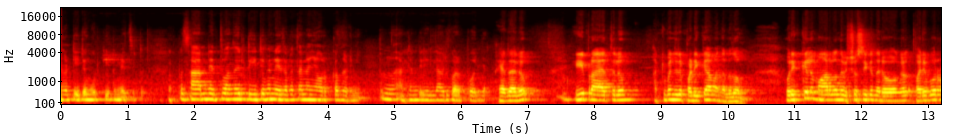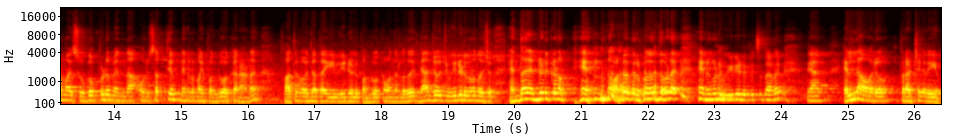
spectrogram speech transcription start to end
നീട്ടിയിട്ടും കുറുക്കിയിട്ടും വെച്ചിട്ട്. അപ്പോൾ സാറിന്റെ അടുത്ത് വന്ന ഒരു ട്രീറ്റ്മെന്റ് ചെയ്തപ്പോൾ തന്നെ ഞാൻ ഉറക്കം തുടങ്ങി. ഇപ്പം അലഹമില്ല ഒരു കുഴപ്പമില്ല ഏതായാലും ഈ പ്രായത്തിലും അക്യുപഞ്ചർ പഠിക്കാമെന്നുള്ളതും ഒരിക്കലും മാറില്ലെന്ന് വിശ്വസിക്കുന്ന രോഗങ്ങൾ പരിപൂർണമായി സുഖപ്പെടുമെന്ന ഒരു സത്യം നിങ്ങളുമായി പങ്കുവെക്കാനാണ് ഫാത്തിമ വിദ്യാത്ത ഈ വീഡിയോയിൽ പങ്കുവെക്കാൻ വന്നുള്ളത് ഞാൻ ചോദിച്ചു വീഡിയോ എടുക്കണമെന്ന്? ചോദിച്ചു എന്തായാലും എന്റെ എടുക്കണം. എന്ന് വളരെ നിർബന്ധത്തോടെ എന്നെ കൊണ്ട് വീഡിയോ എടുപ്പിച്ചതാണ് ഞാൻ എല്ലാ ഓരോ പ്രേക്ഷകരെയും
